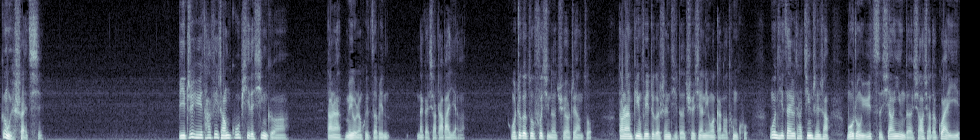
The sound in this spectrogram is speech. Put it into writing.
更为帅气。比之于他非常孤僻的性格，当然没有人会责备那个小眨巴眼了。我这个做父亲的却要这样做。当然，并非这个身体的缺陷令我感到痛苦，问题在于他精神上某种与此相应的小小的怪异，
